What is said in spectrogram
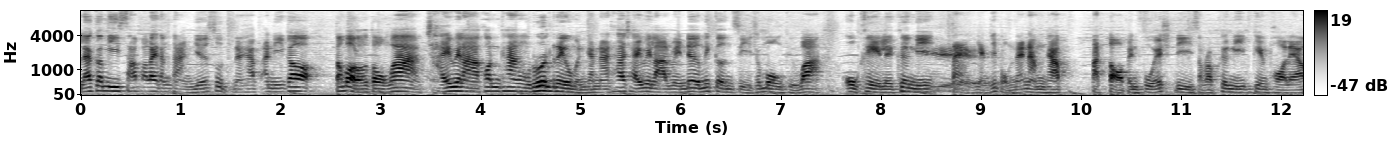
แล้วก็มีซับอะไรต่างๆ เยอะสุดนะครับ อันนี้ก็ต้องบอกตรงๆว่าใช้เวลาค่อนข้างรวดเร็วเหมือนกันนะ ถ้าใช้เวลาเรนเดอร์ไม่เกิน 4 ชั่วโมง ถือว่าโอเคเลยเครื่องนี้ แต่อย่างที่ผมแนะนำครับ ตัดต่อเป็น Full HD สำหรับเครื่องนี้เพียงพอแล้ว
